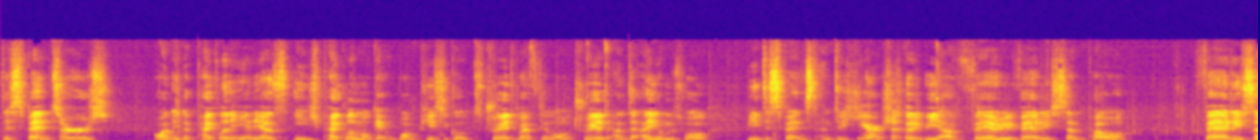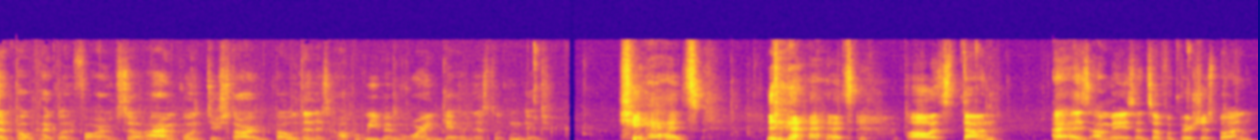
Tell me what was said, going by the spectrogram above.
dispensers onto the piglin areas. Each piglin will get one piece of gold to trade with. They'll all trade, and the items will be dispensed into here. It's just going to be a very, very simple very simple piglin farm. So I'm going to start building this up a wee bit more and getting this looking good. Yes! Yes! Oh, it's done. It is amazing. So if I push this button,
